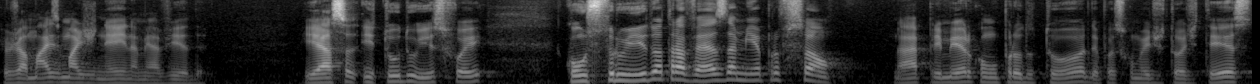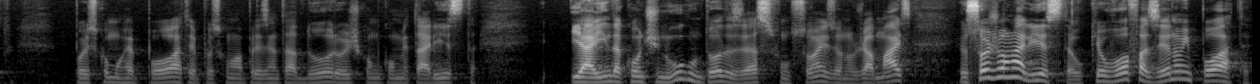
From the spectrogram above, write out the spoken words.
que eu jamais imaginei na minha vida. E, essa, e tudo isso foi construído através da minha profissão. Né? Primeiro como produtor, depois como editor de texto, depois como repórter, depois como apresentador, hoje como comentarista e ainda continuo com todas essas funções, eu não jamais. Eu sou jornalista, o que eu vou fazer não importa.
